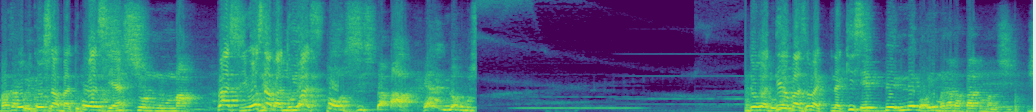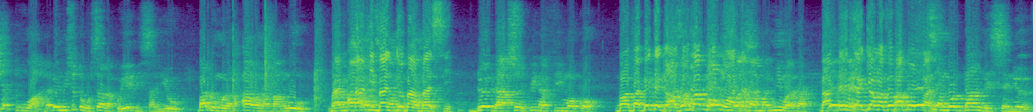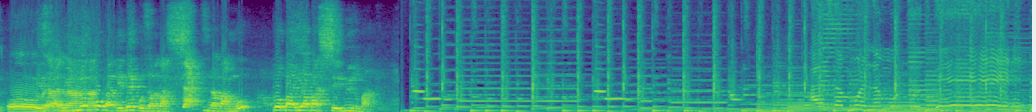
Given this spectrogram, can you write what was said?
baza ko kosa bato pasi hein positionnement pasi osa bato pasi positionnement ah, yana biloko musu donc ateya baza na kisi ebele baoyemba na babato magie je trois na bemission tokosala na koyebisa yo balongola baawa na bango bamibali to bambasi deux garçon epuis na fille moko Bon, babetaki yango avant babongwana babetaki yango avant babongwana yango dans le seigneur oh, eza biloko bakendeki kozwa na basati na bango mpo baya baseduire bato aza mwana moto te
